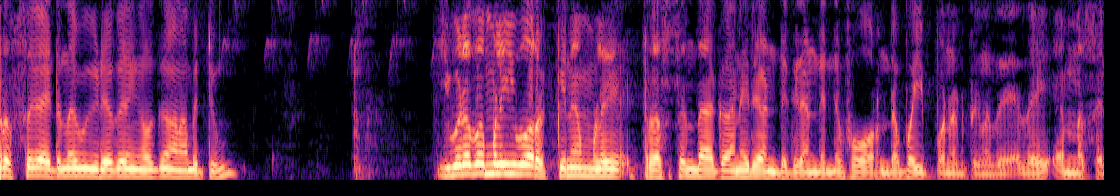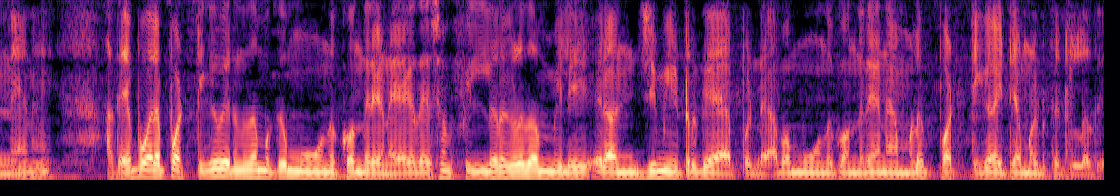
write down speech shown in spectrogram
ഡ്രസ്സ് കയറ്റുന്ന വീഡിയോ ഒക്കെ നിങ്ങൾക്ക് കാണാൻ പറ്റും. ഇവിടെ നമ്മൾ ഈ വർക്കിന് നമ്മൾ ഡ്രസ്സ് ഉണ്ടാക്കാൻ രണ്ട് ഗ്രണ്ടിന്റെ ഫോറിന്റെ പൈപ്പാണ് എടുക്കുന്നത് അത് എം എസ് തന്നെയാണ് അതേപോലെ പട്ടിക വരുന്നത് നമുക്ക് മൂന്ന് കൊന്നരയാണ് ഏകദേശം ഫില്ലറുകൾ തമ്മിൽ ഒരു അഞ്ച് മീറ്റർ ഗ്യാപ്പ് ഉണ്ട്. അപ്പോൾ മൂന്ന് കൊന്നരയാണ് നമ്മൾ പട്ടികയായിട്ട് നമ്മൾ എടുത്തിട്ടുള്ളത്.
